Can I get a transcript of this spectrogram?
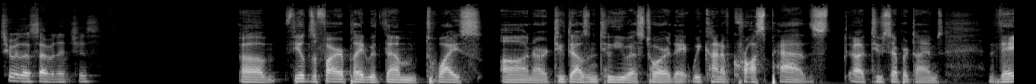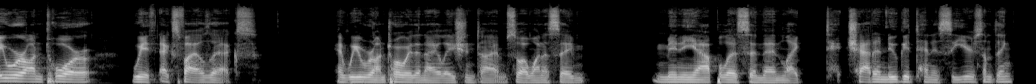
two of the seven inches. um, Fields of Fire played with them twice on our 2002 US tour. They we kind of crossed paths uh, two separate times. They were on tour with X Files X, and we were on tour with Annihilation Time. So I want to say Minneapolis and then like T- Chattanooga, Tennessee, or something.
